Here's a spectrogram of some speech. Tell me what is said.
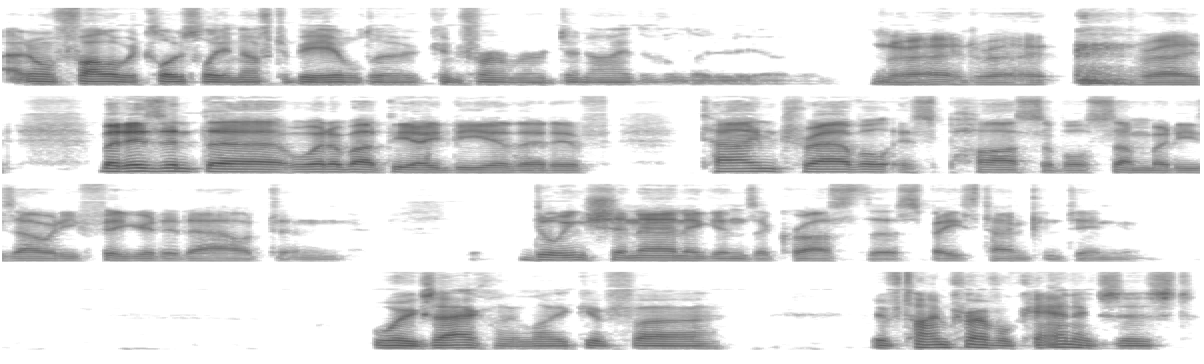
I don't follow it closely enough to be able to confirm or deny the validity of it. Right, right, right. But isn't the what about the idea that if time travel is possible, somebody's already figured it out and doing shenanigans across the space time continuum? Well, exactly. Like if uh, if time travel can exist,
